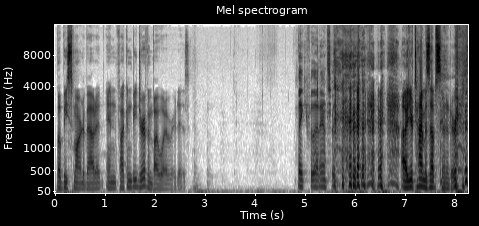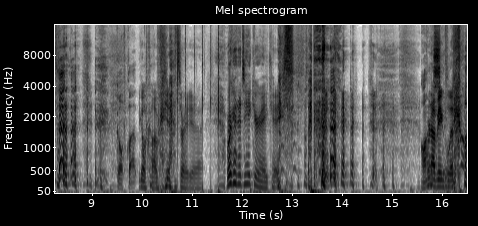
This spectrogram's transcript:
but be smart about it and fucking be driven by whatever it is Thank you for that answer. uh, your time is up senator Golf clap. golf club yeah that's right yeah we're gonna take your ak's we're not being political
